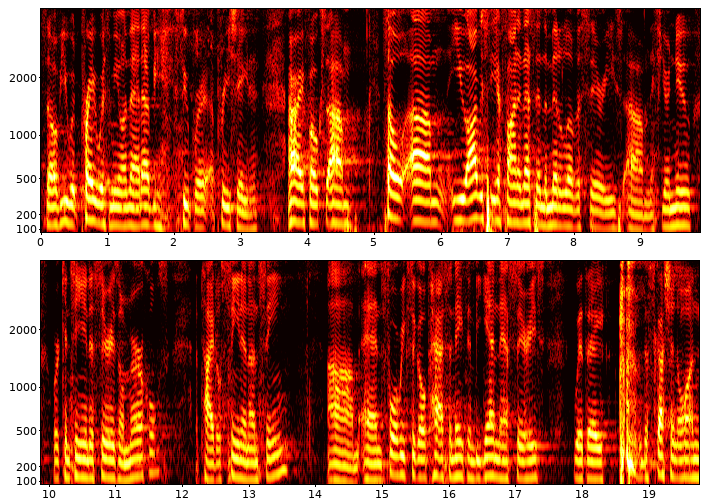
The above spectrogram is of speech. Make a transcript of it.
So if you would pray with me on that, that'd be super appreciated. All right, folks. Um, so um, you obviously are finding us in the middle of a series. Um, if you're new, we're continuing a series on miracles, titled "Seen and Unseen." Um, and four weeks ago, Pastor Nathan began that series with a discussion on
